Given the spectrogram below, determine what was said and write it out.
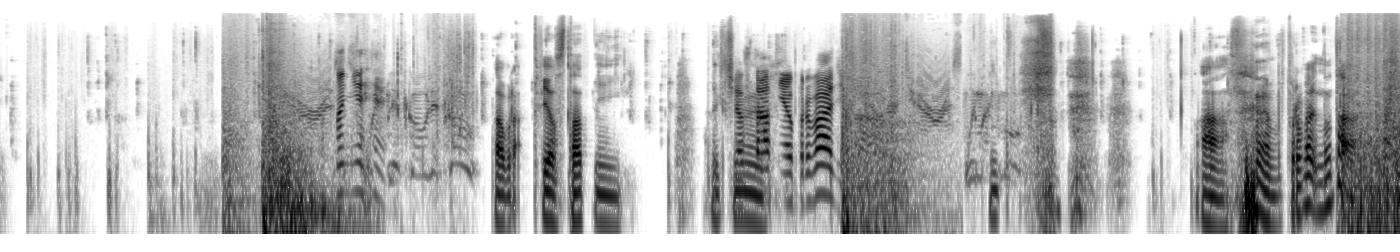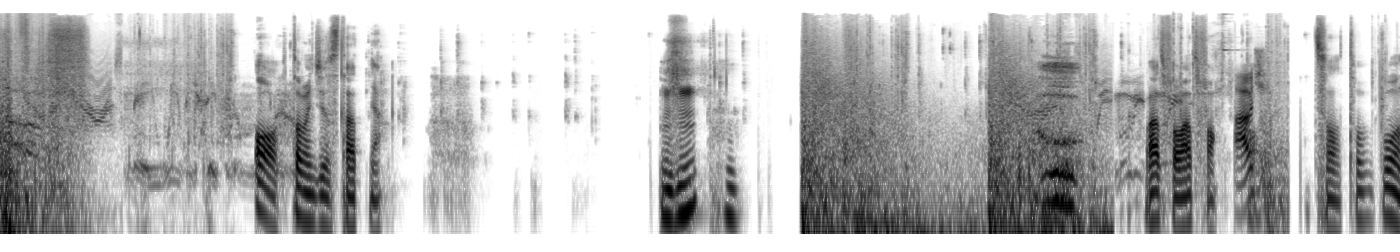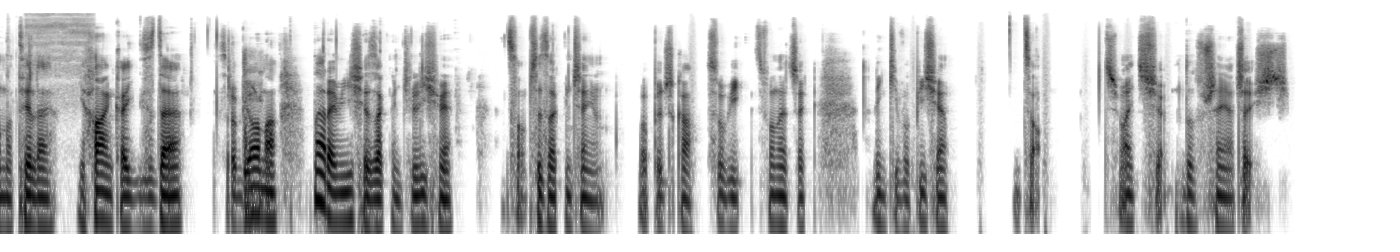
No nie. Dobra, dwie ostatnie i lecimy. ostatnio oprowadził. A, bo prowadzi... no tak. O, to będzie ostatnia. Mhm. Łatwo, łatwo. Auć. Co, to było na tyle. Jechanka XD zrobiona. Na remisie zakończyliśmy. Co, przed zakończeniem łapeczka, subik, dzwoneczek, linki w opisie. I co? Trzymajcie się, do usłyszenia, cześć.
